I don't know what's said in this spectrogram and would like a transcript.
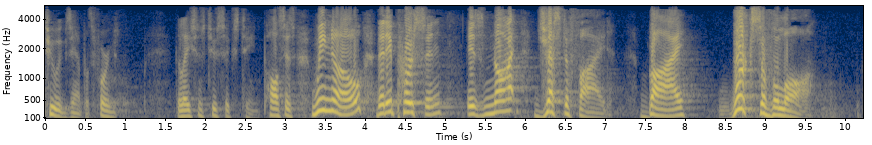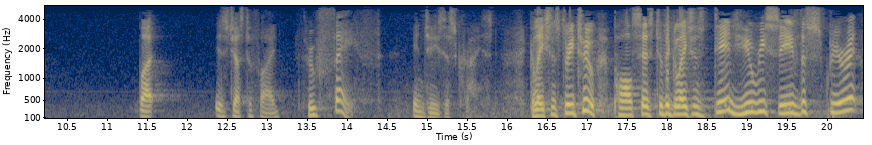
Two examples. For Galatians 2:16. Paul says, "We know that a person is not justified by works of the law, but is justified through faith in Jesus Christ." Galatians 3:2. Paul says to the Galatians, "Did you receive the Spirit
